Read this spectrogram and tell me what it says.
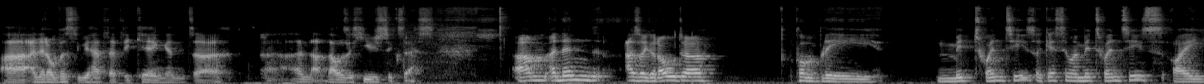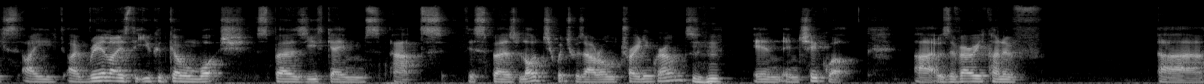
uh, and then obviously we had Ledley King, and uh, uh, and that, that was a huge success. Um, and then as I got older, probably mid twenties, I guess in my mid twenties, I, I I realised that you could go and watch Spurs youth games at the Spurs Lodge, which was our old training ground in in Chigwell. Uh, it was a very kind of uh,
